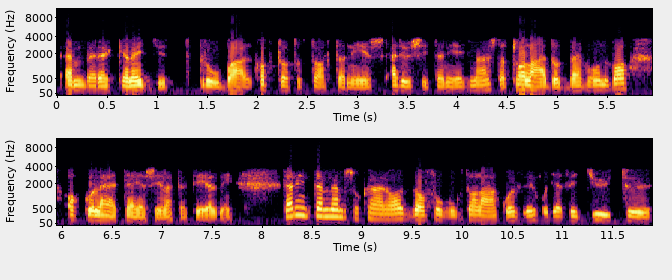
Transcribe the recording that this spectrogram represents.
emberekkel együtt próbál kapcsolatot tartani és erősíteni egymást, a családot bevonva, akkor lehet teljes életet élni. Szerintem nem sokára azzal fogunk találkozni, hogy ez egy gyűjtő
